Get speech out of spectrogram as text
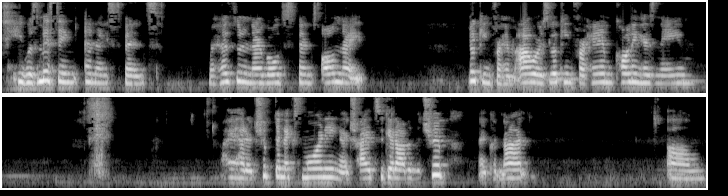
he was missing, and I spent my husband and I both spent all night looking for him, hours looking for him, calling his name. I had a trip the next morning. I tried to get out of the trip. I could not. Um,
